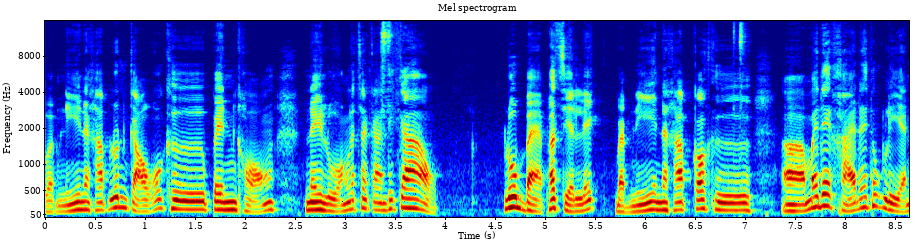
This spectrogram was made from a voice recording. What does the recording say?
แบบนี้นะครับรุ่นเก่าก็คือเป็นของในหลวงรัชกาลที่ 9 รูปแบบพระเศียรเล็กแบบนี้นะครับ ก็คืออไม่ได้ขายได้ทุกเหรียญ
